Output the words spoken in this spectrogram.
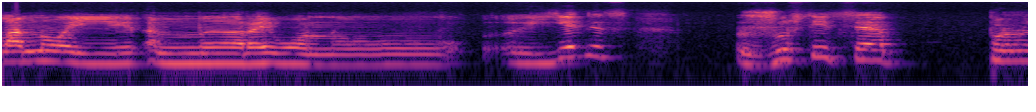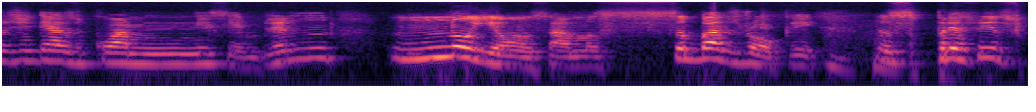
la noi în raionul Iedeț justiția procedează cu oamenii simple. Nu eu înseamnă să bat joc, uh-huh. să presuiți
